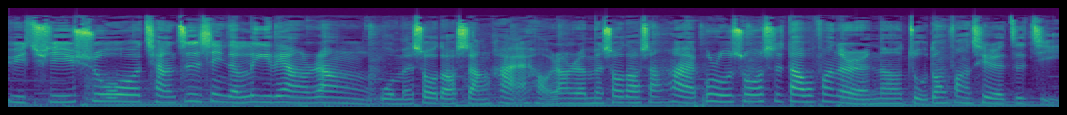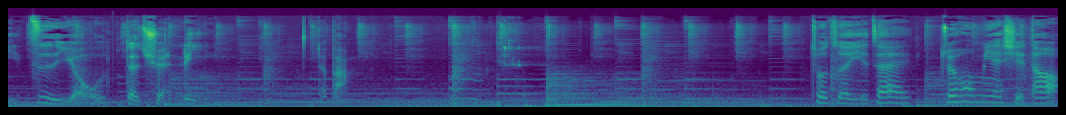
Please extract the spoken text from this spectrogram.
与其说强制性的力量让我们受到伤害，好，让人们受到伤害，不如说是大部分的人呢主动放弃了自己自由的权利，对吧？作者也在最后面写到，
